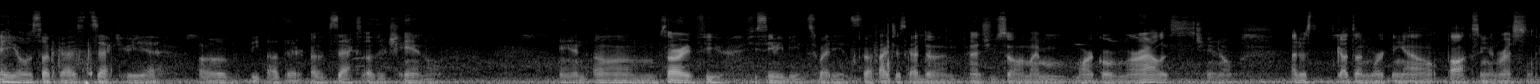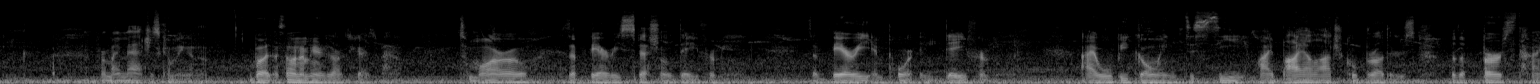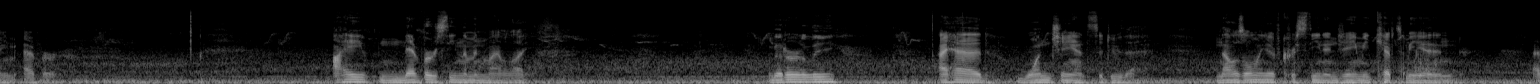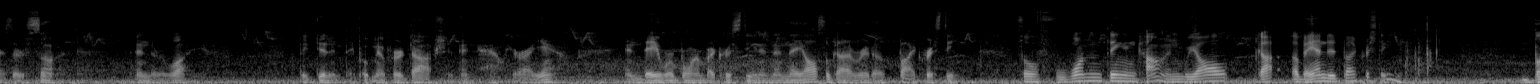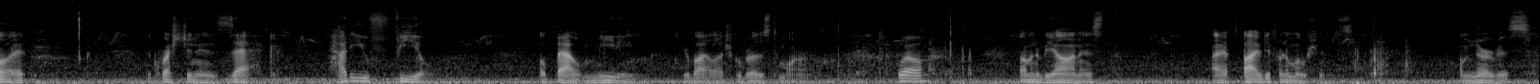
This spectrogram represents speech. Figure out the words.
Hey, yo, what's up, guys? It's Zach here, yeah, of the other of Zach's other channel. And um, sorry if you if you see me being sweaty and stuff. I just got done, as you saw on my Marco Morales channel. I just got done working out, boxing, and wrestling for my matches coming up. But that's not what I'm here to talk to you guys about. Tomorrow is a very special day for me. It's a very important day for me. I will be going to see my biological brothers for the first time ever. I've never seen them in my life. Literally, I had one chance to do that. And that was only if Christine and Jamie kept me in as their son in their life. They didn't. They put me up for adoption, and now here I am. And they were born by Christine, and then they also got rid of by Christine. So one thing in common, we all got abandoned by Christine. But the question is, Zach, how do you feel about meeting your biological brothers tomorrow? Well, I'm gonna be honest, I have five different emotions. I'm nervous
